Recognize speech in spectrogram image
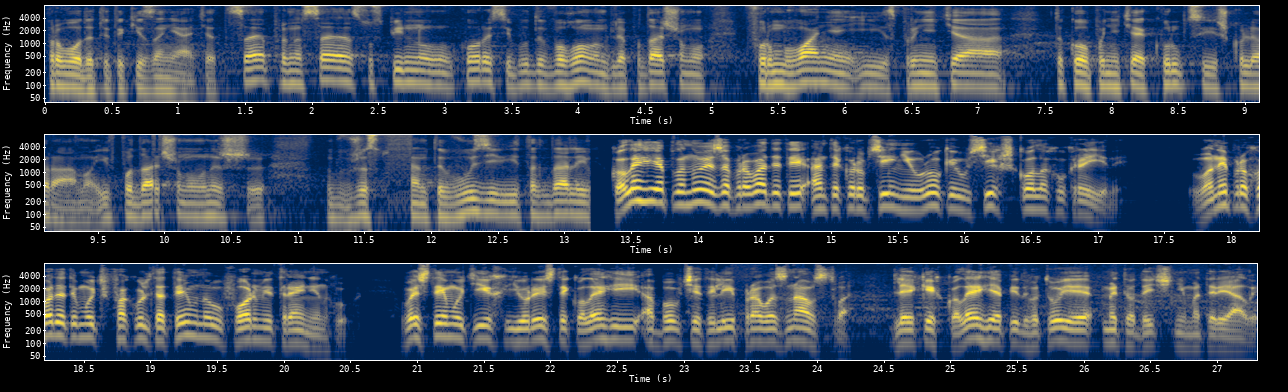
проводити такі заняття, це принесе суспільну користь і буде вагомим для подальшого формування і сприйняття такого поняття як корупції школярами. І в подальшому вони ж вже студенти вузів і так далі. Колегія планує запровадити антикорупційні уроки у всіх школах України. Вони проходитимуть факультативно у формі тренінгу. Вестимуть їх юристи колегії або вчителі правознавства, для яких колегія підготує методичні матеріали.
